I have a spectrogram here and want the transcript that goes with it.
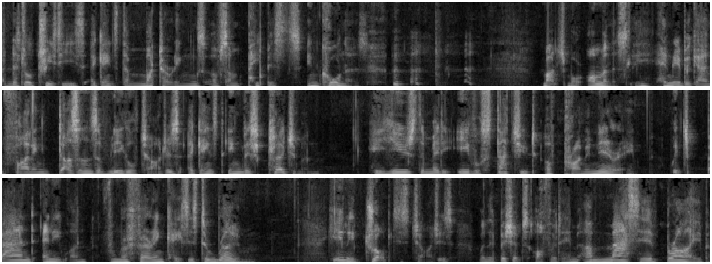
A Little Treatise Against the Mutterings of Some Papists in Corners. Much more ominously, Henry began filing dozens of legal charges against English clergymen. He used the medieval statute of praemunire, which banned anyone from referring cases to Rome. He only dropped his charges when the bishops offered him a massive bribe,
